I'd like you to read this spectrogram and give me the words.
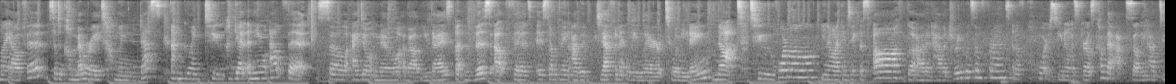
my outfit. So to commemorate my new desk, I'm going to get a new outfit. So I don't know about you guys, but this outfit is something I would definitely wear to a meeting. Not too formal, you know, I can take this off, go out and have a drink with some friends, and of course, you know, it's girls come back. So we had to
